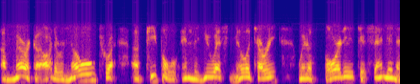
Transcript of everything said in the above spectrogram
America are there no tr- uh, people in the U.S. military with authority to send in a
